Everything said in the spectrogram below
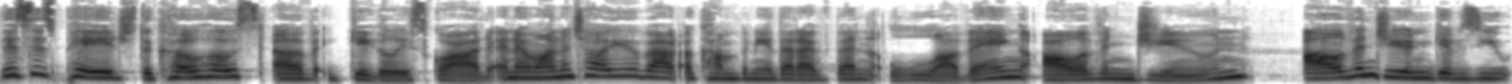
This is Paige, the co-host of Giggly Squad, and I want to tell you about a company that I've been loving, Olive and June. Olive and June gives you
